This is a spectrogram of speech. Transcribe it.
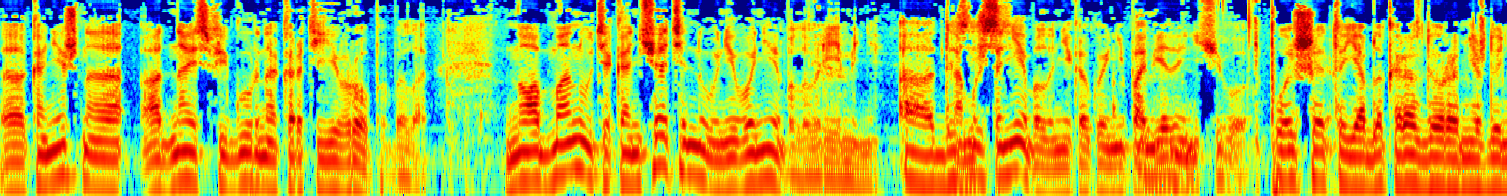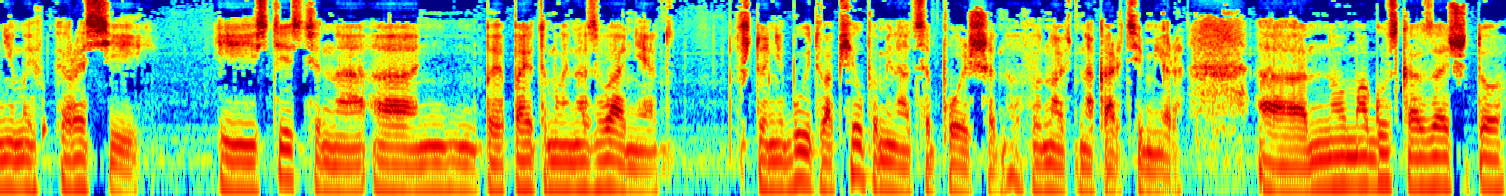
э, конечно, одна из фигур на карте Европы была. Но обмануть окончательно у него не было времени. А, да потому здесь... что не было никакой ни победы, ничего. Польша – это яблоко раздора между ним и Россией. И, естественно, а, поэтому и название что не будет вообще упоминаться Польша вновь на карте мира. А, но могу сказать, что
